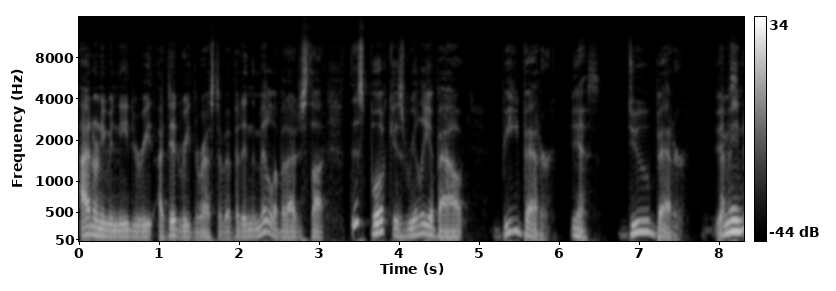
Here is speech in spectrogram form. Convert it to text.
I don't even need to read. I did read the rest of it, but in the middle of it, I just thought this book is really about be better, Yes. do better. I mean,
